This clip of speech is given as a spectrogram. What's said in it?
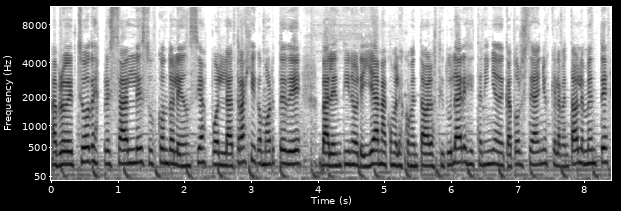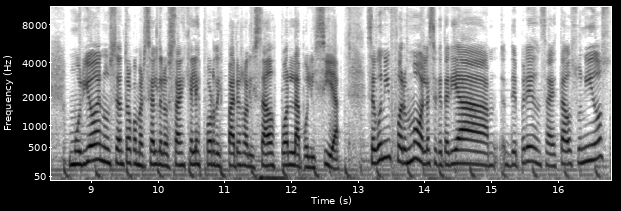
aprovechó de expresarle sus condolencias por la trágica muerte de Valentina Orellana, como les comentaba los titulares, esta niña de 14 años que lamentablemente murió en un centro comercial de Los Ángeles por disparos realizados por la policía. Según informó la Secretaría de Prensa de Estados Unidos,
